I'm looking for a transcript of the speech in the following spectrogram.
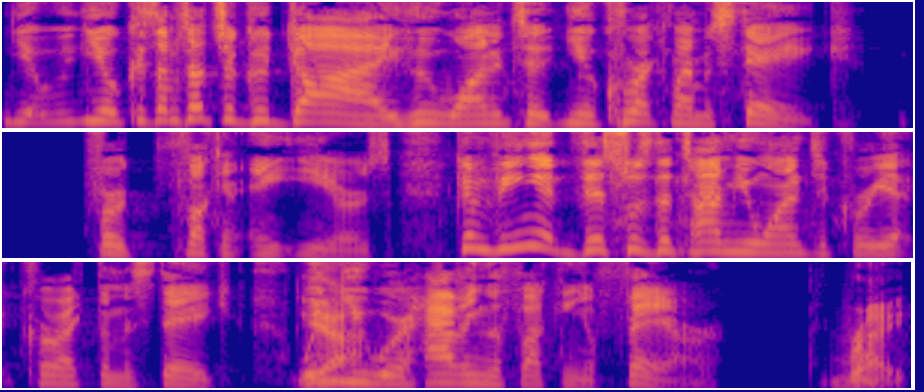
you you know because I'm such a good guy who wanted to you know correct my mistake for fucking eight years. Convenient. This was the time you wanted to correct correct the mistake when Yeah. you were having the fucking affair Right.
